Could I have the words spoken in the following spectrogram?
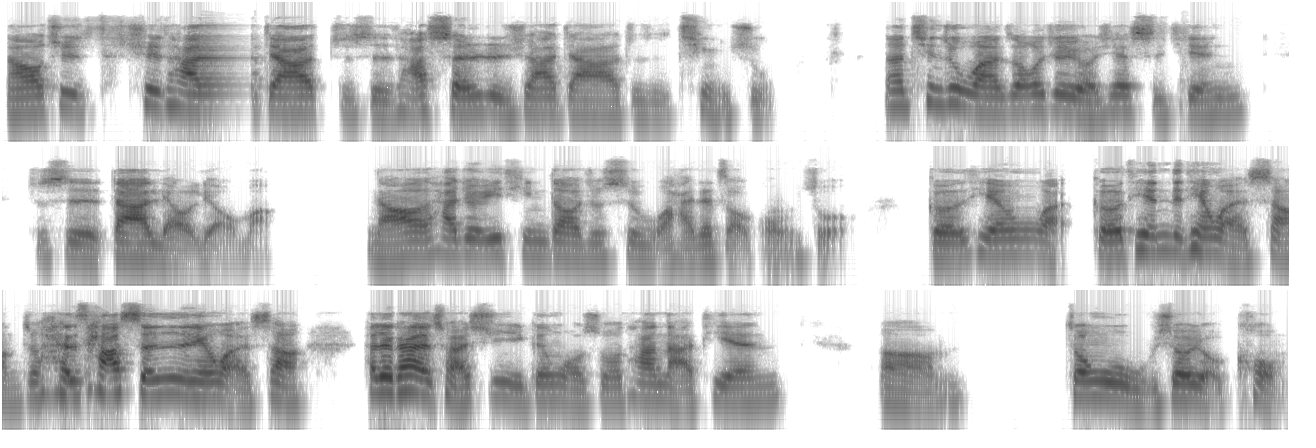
然后去去他家，就是他生日，去他家就是庆祝。那庆祝完之后，就有些时间就是大家聊聊嘛。然后他就一听到就是我还在找工作，隔天晚隔天那天晚上，就还是他生日那天晚上，他就开始传讯息跟我说，他哪天嗯中午午休有空，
